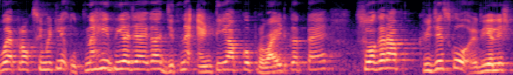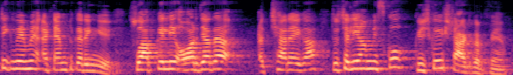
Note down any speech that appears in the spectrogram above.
वो अप्रोक्सीमेटली उतना ही दिया जाएगा जितना एन आपको प्रोवाइड करता है। सो अगर आप क्विजेस को रियलिस्टिक वे में अटैम्प्ट करेंगे सो आपके लिए और ज़्यादा अच्छा रहेगा। तो चलिए हम इसको क्विज को स्टार्ट करते हैं।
